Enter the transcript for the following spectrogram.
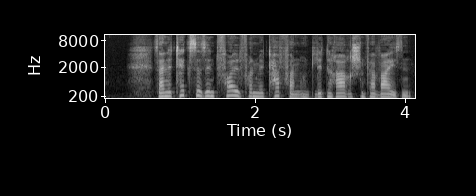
Seine Texte sind voll von Metaphern und literarischen Verweisen.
